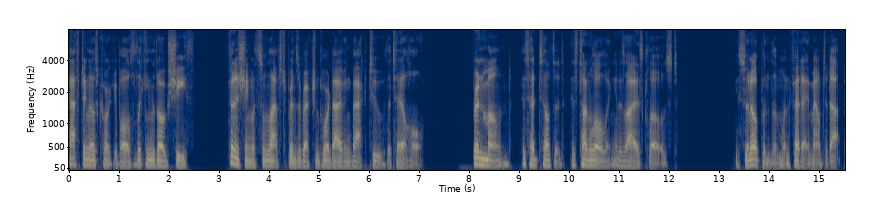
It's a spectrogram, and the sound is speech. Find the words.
hafting those corgi balls, licking the dog's sheath, finishing with some laps to Bryn's erection before diving back to the tail hole. Bryn moaned, his head tilted, his tongue lolling, and his eyes closed. He soon opened them when Fede mounted up.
